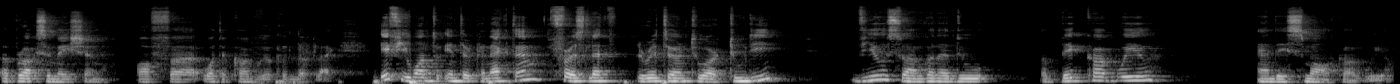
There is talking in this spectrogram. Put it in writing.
approximation of uh, what a cogwheel could look like. If you want to interconnect them, first let's return to our 2D view. So I'm going to do a big cogwheel and a small cogwheel.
